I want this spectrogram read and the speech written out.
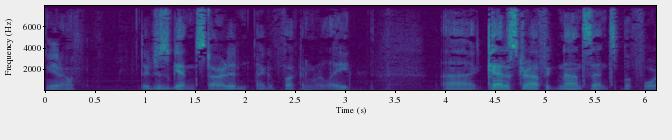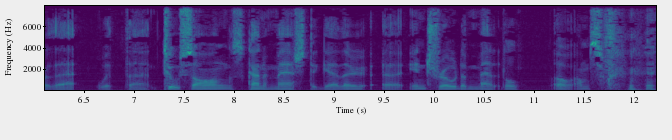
you know they're just getting started i could fucking relate uh catastrophic nonsense before that with uh two songs kind of mashed together uh intro to metal. Oh i'm sorry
